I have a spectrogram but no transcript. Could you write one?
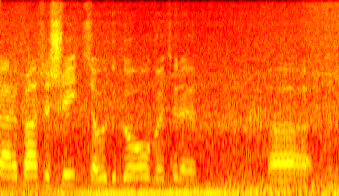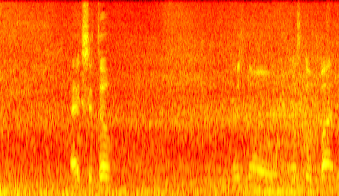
We're gonna cross the street so we could go over to the uh, Exito. There's no, there's no button.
